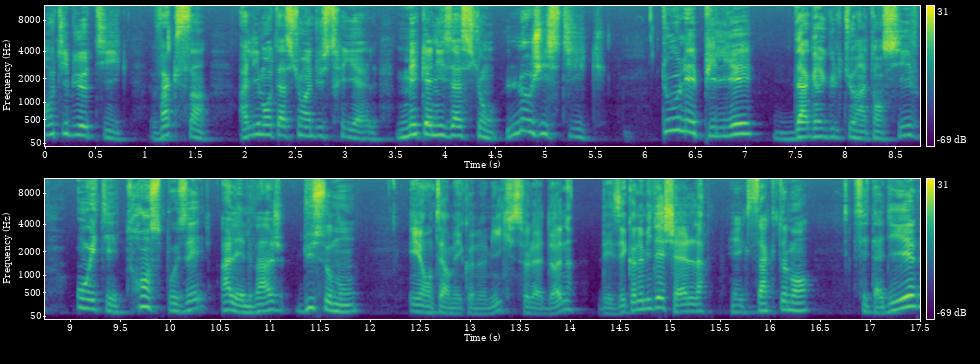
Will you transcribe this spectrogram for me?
antibiotiques, vaccins, alimentation industrielle, mécanisation, logistique, tous les piliers d'agriculture intensive ont été transposés à l'élevage du saumon. Et en termes économiques, cela donne des économies d'échelle. Exactement, c'est-à-dire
